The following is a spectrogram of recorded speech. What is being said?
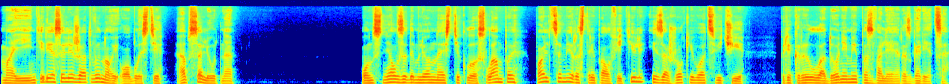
Мои интересы лежат в иной области. Абсолютно. Он снял задымленное стекло с лампы, пальцами растрепал фитиль и зажег его от свечи, прикрыл ладонями, позволяя разгореться.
